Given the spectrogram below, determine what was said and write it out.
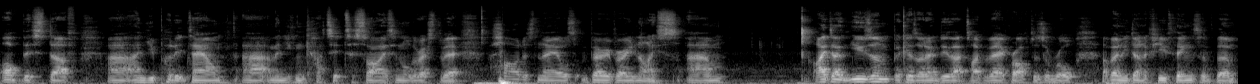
of this stuff, uh, and you put it down, uh, and then you can cut it to size and all the rest of it. Hard as nails. Very, very nice. Um, I don't use them because I don't do that type of aircraft as a rule. I've only done a few things of them,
